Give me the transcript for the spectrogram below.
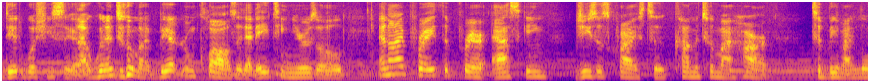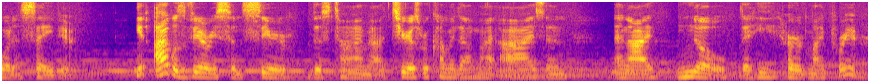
did what she said. I went into my bedroom closet at 18 years old and I prayed the prayer asking Jesus Christ to come into my heart to be my Lord and Savior. You know, I was very sincere this time. Uh, tears were coming down my eyes, and, and I know that He heard my prayer.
